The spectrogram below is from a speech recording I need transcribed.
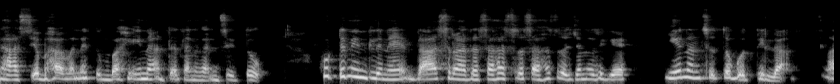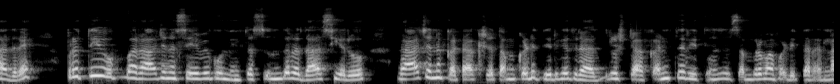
ದಾಸ್ಯ ಭಾವನೆ ತುಂಬಾ ಹೀನ ಅಂತ ತನಗನ್ಸಿತ್ತು. ಹುಟ್ಟಿನಿಂದಲೇ ದಾಸರಾದ ಸಹಸ್ರ ಸಹಸ್ರ ಜನರಿಗೆ ಏನನ್ಸುತ್ತೋ ಗೊತ್ತಿಲ್ಲ. ಆದರೆ ಪ್ರತಿಯೊಬ್ಬ ರಾಜನ ಸೇವೆಗೂ ನಿಂತ ಸುಂದರ ದಾಸಿಯರು ರಾಜನ ಕಟಾಕ್ಷ ತಮ್ಮ ಕಡೆ ತಿರುಗಿದ್ರೆ ಅದೃಷ್ಟ ಕಣ್ತರಿತು ಸಂಭ್ರಮ ಪಡಿತಾರಲ್ಲ,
